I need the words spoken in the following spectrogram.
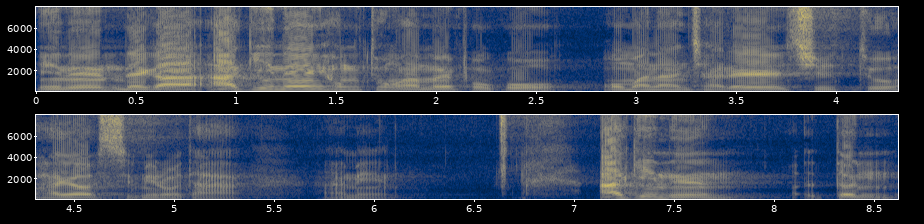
이는 내가 악인의 형통함을 보고 오만한 자를 질투하였음이로다. 아멘. 악인은 어떤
